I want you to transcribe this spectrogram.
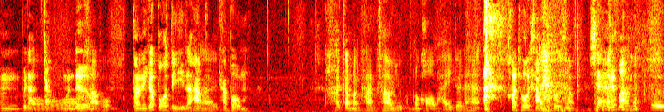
อืมไปดัดกลับเหมือนเดิมครับผมตอนนี้ก็ปกติดีแล้วครับใช่ครับผม ถ้ากำลังทานข้าวอยู่ผมต้องขออภัยด้วยนะฮะ ขอโทษครับขอโทษครับ แชร์ให้ฟัง เออ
